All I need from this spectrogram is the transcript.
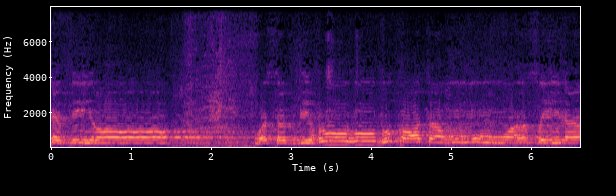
كثيرا وسبحوه بكرة وأصيلا.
